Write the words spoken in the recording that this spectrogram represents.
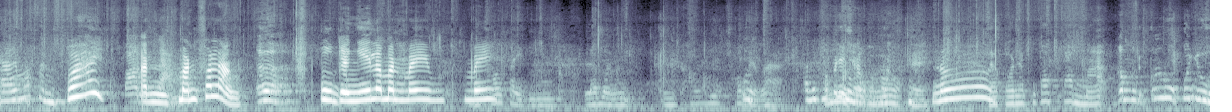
ขายมาเป็นว้ายอันมันฝรั่งเออปลูกอย่างนี้แล้วมันไม่ไม่ เขาใส่ดินแล้วมันเขาเขา แบบว่าเขาไม่ได้ใช้ของโลกไงเนาะแต่พอนั้นพวกเขาคว่ำมาก็มันก็ลูกก็อยู่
